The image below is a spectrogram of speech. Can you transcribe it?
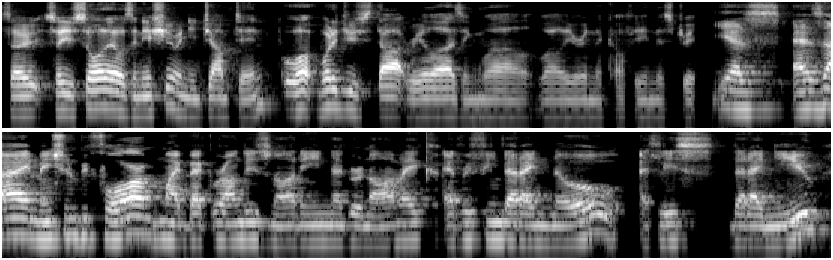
So, so you saw there was an issue and you jumped in. What what did you start realizing while while you're in the coffee industry? Yes, as I mentioned before, my background is not in agronomic. Everything that I know, at least that I knew,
